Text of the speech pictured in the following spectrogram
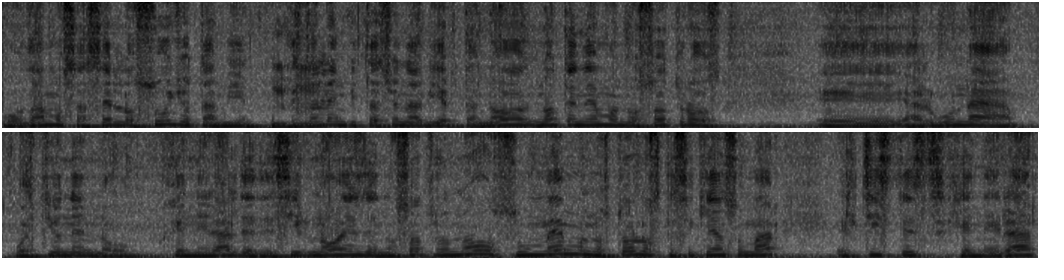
podamos hacer lo suyo también. Está la invitación abierta. No, no tenemos nosotros eh, alguna cuestión en lo general de decir no es de nosotros, no, sumémonos todos los que se quieran sumar, el chiste es generar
